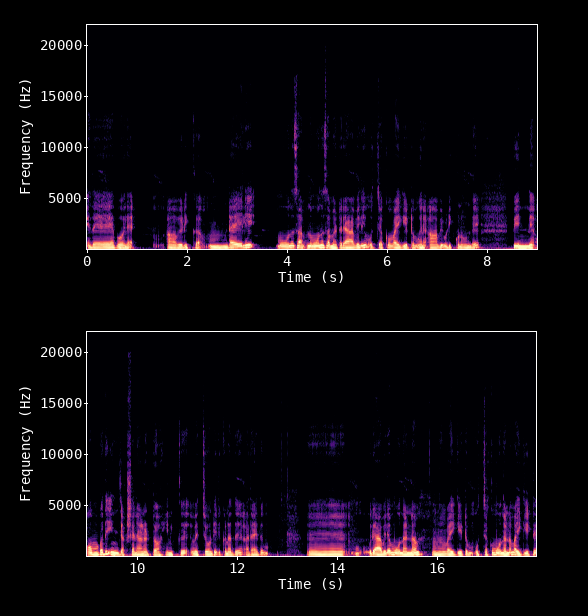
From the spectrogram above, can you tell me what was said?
ഇതേപോലെ ആവിടിക്കുക ഡെയിലി മൂന്ന് സമ മൂന്ന് സമയത്ത് രാവിലെയും ഉച്ചക്കും വൈകിട്ടും ഇങ്ങനെ ആവി പിടിക്കണമുണ്ട് പിന്നെ ഒമ്പത് ഇഞ്ചക്ഷനാണ് കേട്ടോ എനിക്ക് വെച്ചുകൊണ്ടിരിക്കുന്നത് അതായത് രാവിലെ മൂന്നെണ്ണം വൈകിട്ട് ഉച്ചയ്ക്ക് മൂന്നെണ്ണം വൈകിട്ട്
